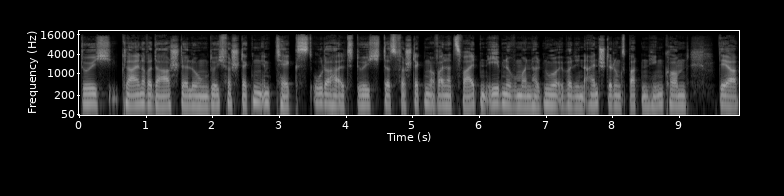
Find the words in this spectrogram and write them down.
durch kleinere Darstellungen, durch Verstecken im Text oder halt durch das Verstecken auf einer zweiten Ebene, wo man halt nur über den Einstellungsbutton hinkommt, der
